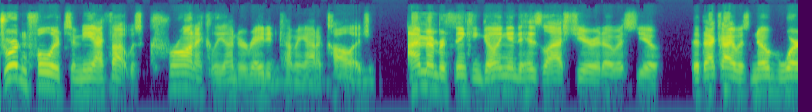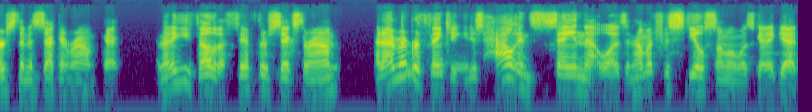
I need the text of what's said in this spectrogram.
Jordan Fuller, to me, I thought was chronically underrated coming out of college. I remember thinking going into his last year at OSU that that guy was no worse than a second round pick. And I think he fell to the fifth or sixth round. And I remember thinking just how insane that was and how much of a steal someone was going to get.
